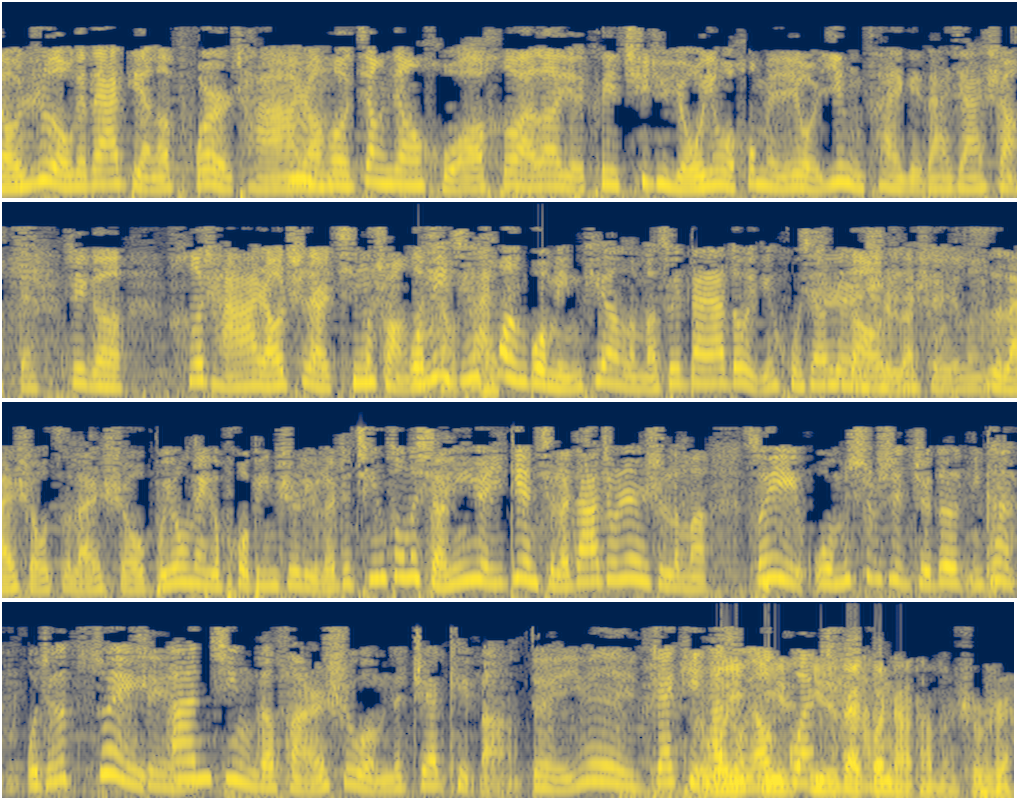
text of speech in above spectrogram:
较热，我给大家点了普洱茶，然后降降火，喝完了也可以去去油，因为我后面也有硬菜给大家上。对，这个喝茶，然后吃点清爽的我们已经换过名片了嘛，所以大家都已经互相认识了。谁了？自来熟，自来熟，不用那个破冰之旅了。这轻松的小音乐一垫起来，大家就认识了嘛。所以我们是不是觉得？你看，我觉得最安静的反而是我们的 Jackie 吧？对，因为 Jackie 他总要观察，一直在观察他们，是不是？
